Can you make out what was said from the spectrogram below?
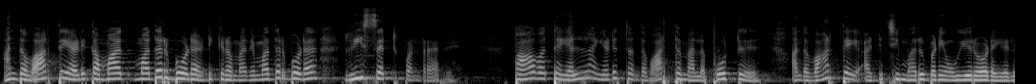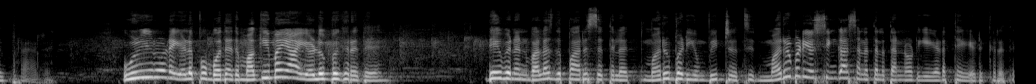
அந்த வார்த்தையை அடித்தா மத் மதர் போர்டை அடிக்கிற மாதிரி மதர் போர்டை ரீசெட் பண்ணுறாரு பாவத்தை எல்லாம் எடுத்து அந்த வார்த்தை மேலே போட்டு அந்த வார்த்தையை அடித்து மறுபடியும் உயிரோட எழுப்புறாரு. உயிரோட எழுப்பும்போது அது மகிமையாக எழும்புகிறது. தேவனன் வலது பாரசத்தில் மறுபடியும் வீட்டு மறுபடியும் சிங்காசனத்தில் தன்னுடைய இடத்தை எடுக்கிறது.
